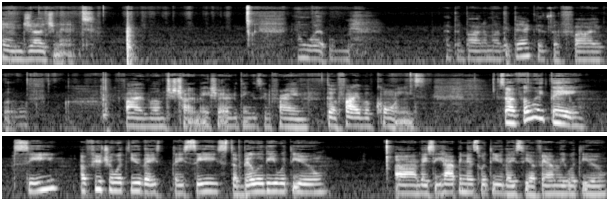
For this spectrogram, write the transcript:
and Judgment. And what at the bottom of the deck is the Five of five i'm just trying to make sure everything is in frame. The five of coins. So i feel like they see a future with you. They they see stability with you. Um, they see happiness with you. They see a family with you.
